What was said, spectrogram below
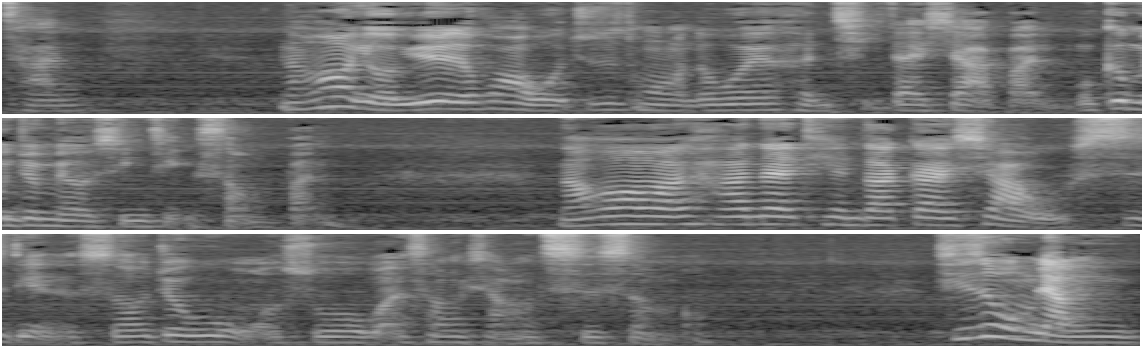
餐。然后有约的话，我就是通常都会很期待下班，我根本就没有心情上班。然后他那天大概下午四点的时候就问我说，晚上想要吃什么？其实我们两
